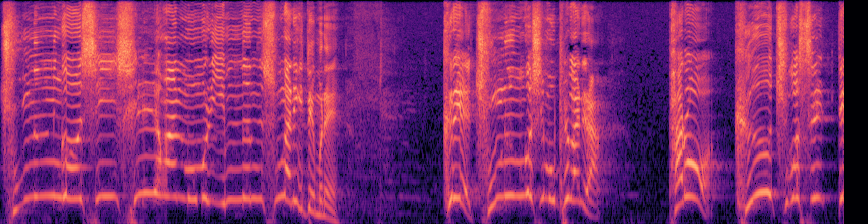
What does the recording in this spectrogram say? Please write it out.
죽는 것이 신령한 몸을 입는 순간이기 때문에 그래 죽는 것이 목표가 아니라 바로 그 죽었을 때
